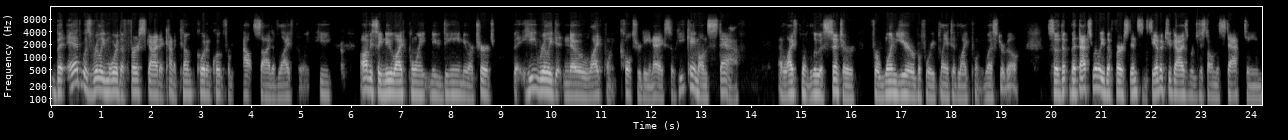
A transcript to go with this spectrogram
but ed was really more the first guy to kind of come quote unquote from outside of life point he obviously knew Life Point, knew Dean, knew our church, but he really didn't know Life Point culture DNA. So he came on staff at Life Point Lewis Center for one year before he planted Life Point Westerville. So, that, but that's really the first instance. The other two guys were just on the staff team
